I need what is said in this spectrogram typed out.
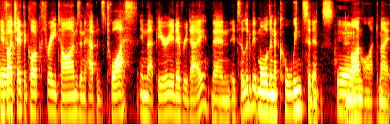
if I check the clock three times and it happens twice in that period every day, then it's a little bit more than a coincidence Yeah. in my mind, mate.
